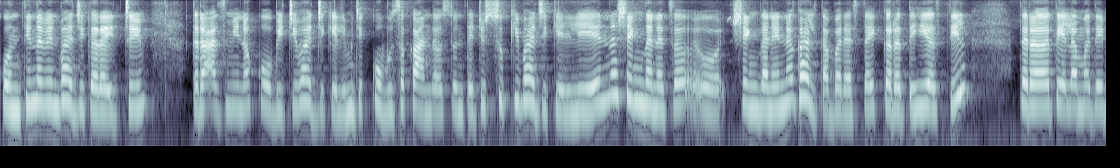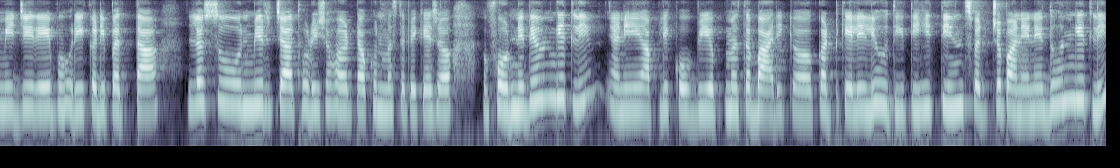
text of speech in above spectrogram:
कोणती नवीन भाजी करायची? तर आज मी ना कोबीची भाजी केली. म्हणजे कोबूचा कांदा असतो आणि त्याची सुकी भाजी केलेली आहे. ना शेंगदाण्याचं शेंगदाणे न घालता बऱ्याचदा एक करतही असतील. तर तेलामध्ये मी जिरे मोहरी कढीपत्ता लसूण मिरच्या थोडीशी हळद टाकून मस्तपैकी असं फोडणी देऊन घेतली आणि आपली कोबी मस्त बारीक कट केलेली होती तीही तीन स्वच्छ पाण्याने धुवून घेतली.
